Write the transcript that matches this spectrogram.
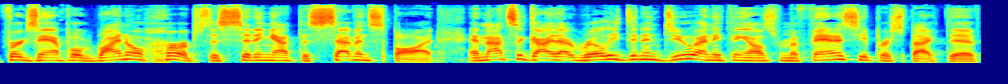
For example, Rhino Herbst is sitting at the seventh spot, and that's a guy that really didn't do anything else from a fantasy perspective.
